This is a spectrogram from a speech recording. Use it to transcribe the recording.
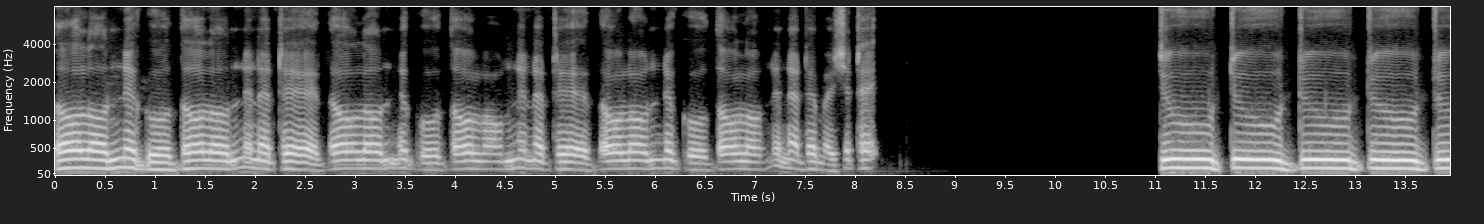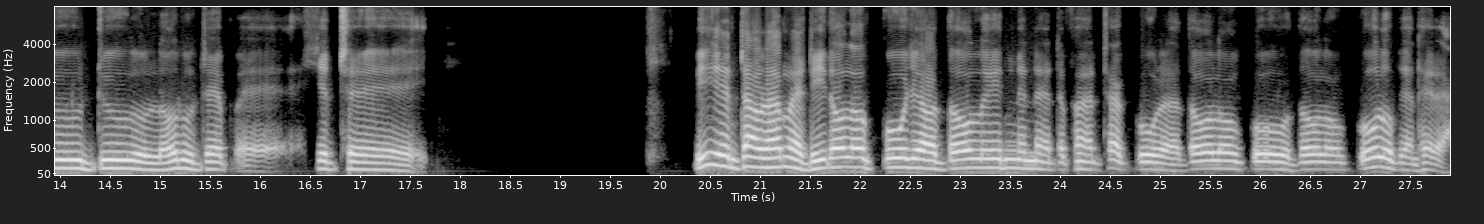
သုံးလုံးနှစ်ကိုသုံးလုံးနှစ်နဲ့ထဲသုံးလုံးနှစ်ကိုသုံးလုံးနှစ်နဲ့ထဲသုံးလုံးနှစ်ကိုသုံးလုံးနှစ်နဲ့ထဲမှာရှစ်ထဲတူတူတူတူတူတူလို့လုံးလို့တဲ့ပဲရှစ်ထဲပြီးရင်ထောက်ရမယ်ဒီသုံးလုံး6ကြော3 4နှစ်နဲ့တစ်ဖန်ထပ်6တာသုံးလုံး6သုံးလုံး6လို့ပြန်ထည့်တာ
